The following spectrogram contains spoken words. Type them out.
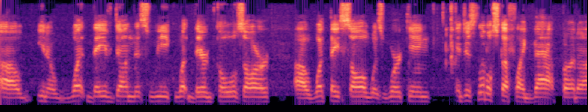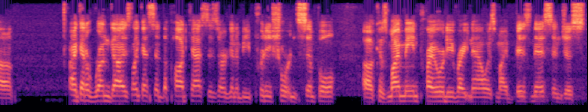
uh, you know, what they've done this week, what their goals are, uh, what they saw was working, and just little stuff like that. But uh, I got to run, guys. Like I said, the podcasts are going to be pretty short and simple because uh, my main priority right now is my business and just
